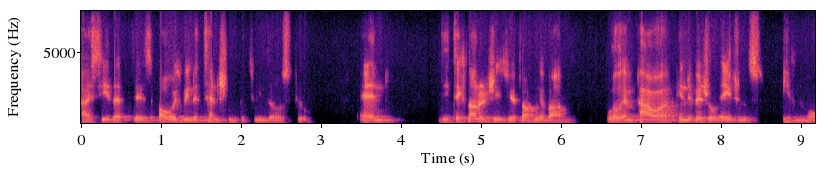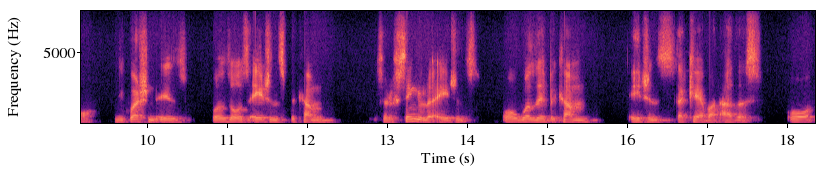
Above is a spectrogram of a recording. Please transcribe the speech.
I see that there's always been a tension between those two. And the technologies you're talking about will empower individual agents even more. The question is will those agents become sort of singular agents, or will they become agents that care about others or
